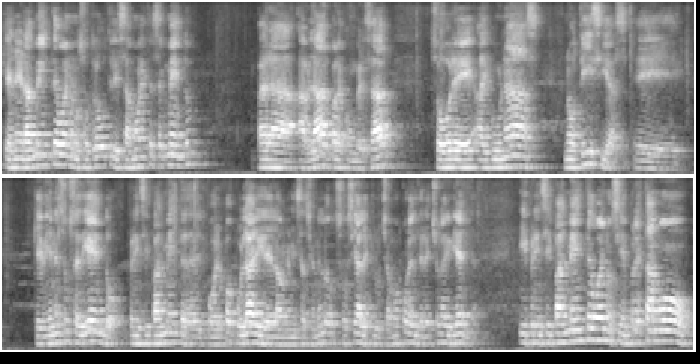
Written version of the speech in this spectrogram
que generalmente, bueno, nosotros utilizamos este segmento para hablar, para conversar sobre algunas noticias eh, que vienen sucediendo, principalmente desde el Poder Popular y de las organizaciones sociales que luchamos por el derecho a la vivienda. Y principalmente, bueno, siempre estamos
